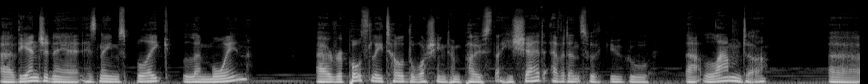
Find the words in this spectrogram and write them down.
uh, the engineer, his name's Blake Lemoine, uh, reportedly told the Washington Post that he shared evidence with Google that LaMDA uh,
